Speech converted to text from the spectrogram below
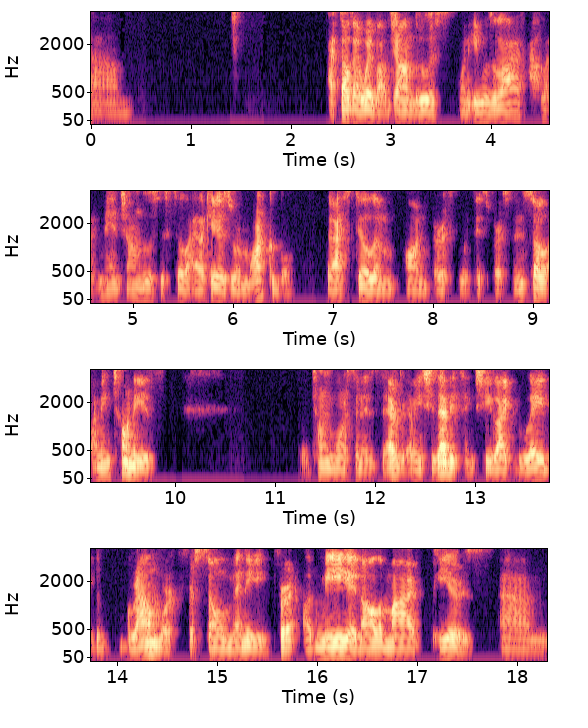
um, I felt that way about John Lewis when he was alive. I was like, man, John Lewis is still like it is remarkable that I still am on earth with this person. And so, I mean, Toni is Toni Morrison is every, I mean, she's everything. She like laid the groundwork for so many, for me and all of my peers um,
